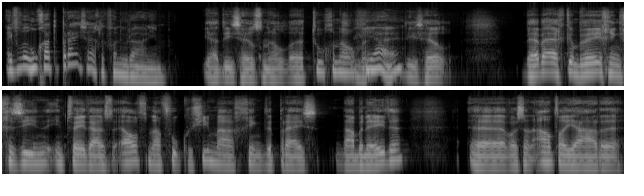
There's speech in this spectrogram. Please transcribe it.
Even, hoe gaat de prijs eigenlijk van uranium? Ja, die is heel snel eh, toegenomen. Ja, hè? Die is heel... We hebben eigenlijk een beweging gezien in 2011. Na Fukushima ging de prijs naar beneden. Eh was een aantal jaren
